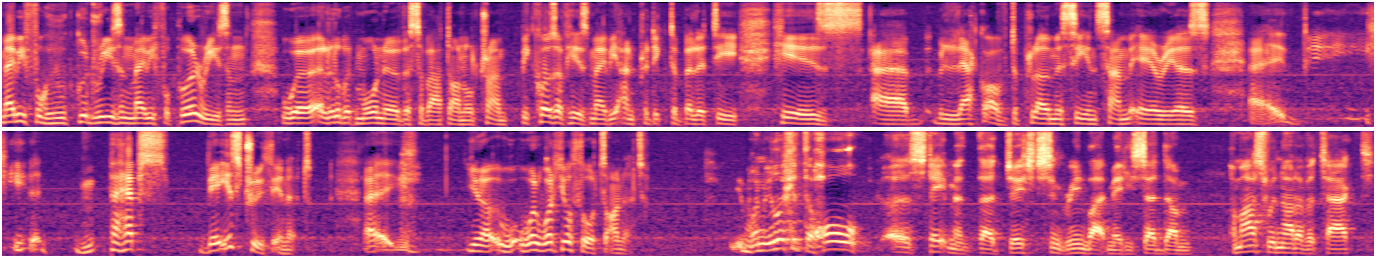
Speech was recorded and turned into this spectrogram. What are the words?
maybe for good reason, maybe for poor reason, were a little bit more nervous about Donald Trump because of his maybe unpredictability, his uh, lack of diplomacy in some areas. Uh, perhaps there is truth in it. Uh, you know, what are your thoughts on it? When we look at the whole uh, statement that Jason Greenblatt made, he said um, Hamas would not have attacked,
